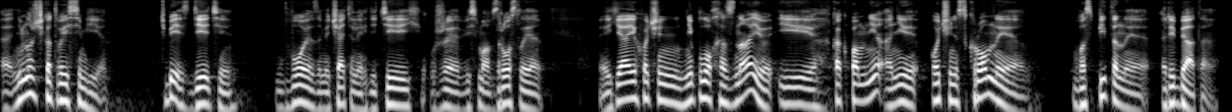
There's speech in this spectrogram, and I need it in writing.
Э, Немножечко о твоей семье. У тебя есть дети, двое замечательных детей, уже весьма взрослые. Я их очень неплохо знаю, и, как по мне, они очень скромные, воспитанные ребята.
